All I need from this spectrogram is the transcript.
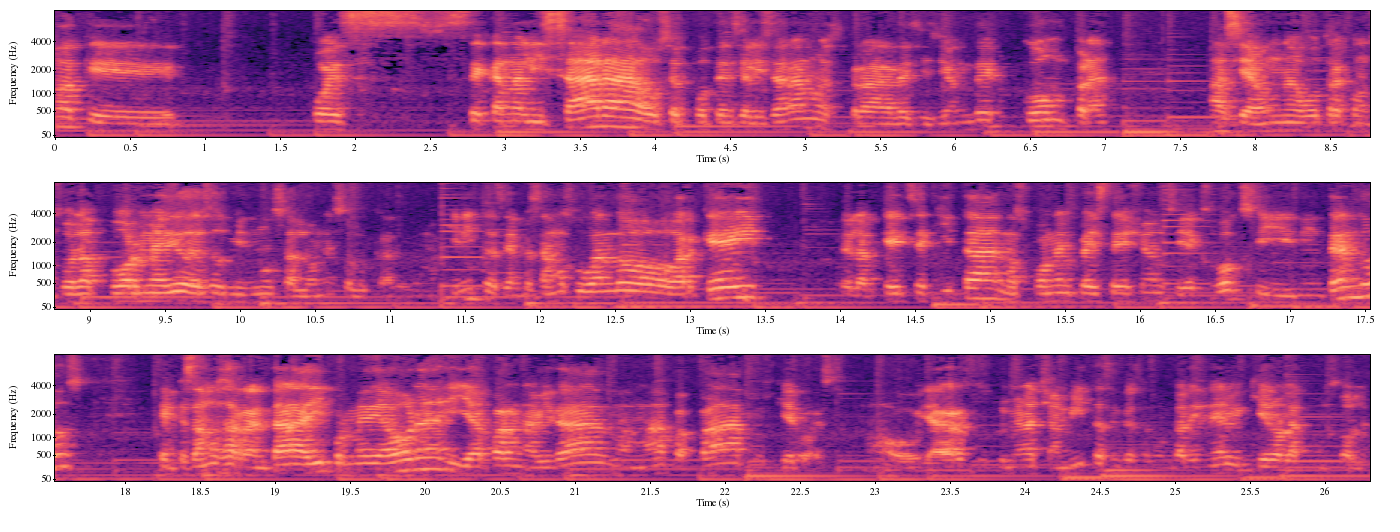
a que pues se canalizara o se potencializara nuestra decisión de compra hacia una u otra consola por medio de esos mismos salones o locales de maquinitas. Empezamos jugando arcade, el arcade se quita, nos ponen PlayStation y Xbox y Nintendos, empezamos a rentar ahí por media hora y ya para Navidad, mamá, papá, pues quiero eso, O ya agarras tus primeras chambitas, empiezas a juntar dinero y quiero la consola.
